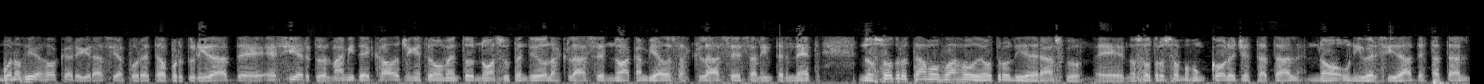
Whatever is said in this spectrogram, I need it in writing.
Buenos días, Oscar, y gracias por esta oportunidad. De, es cierto, el Miami-Dade College en este momento no ha suspendido las clases, no ha cambiado esas clases al Internet. Nosotros estamos bajo de otro liderazgo. Eh, nosotros somos un college estatal, no universidad estatal,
